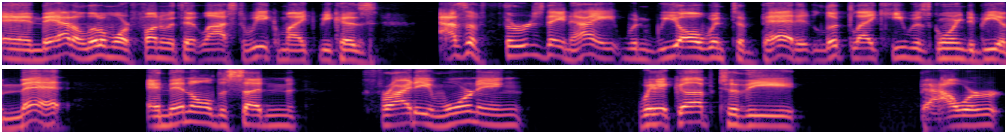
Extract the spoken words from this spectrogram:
and they had a little more fun with it last week, Mike, because as of Thursday night when we all went to bed, it looked like he was going to be a Met. And then all of a sudden, Friday morning, wake up to the Bauer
